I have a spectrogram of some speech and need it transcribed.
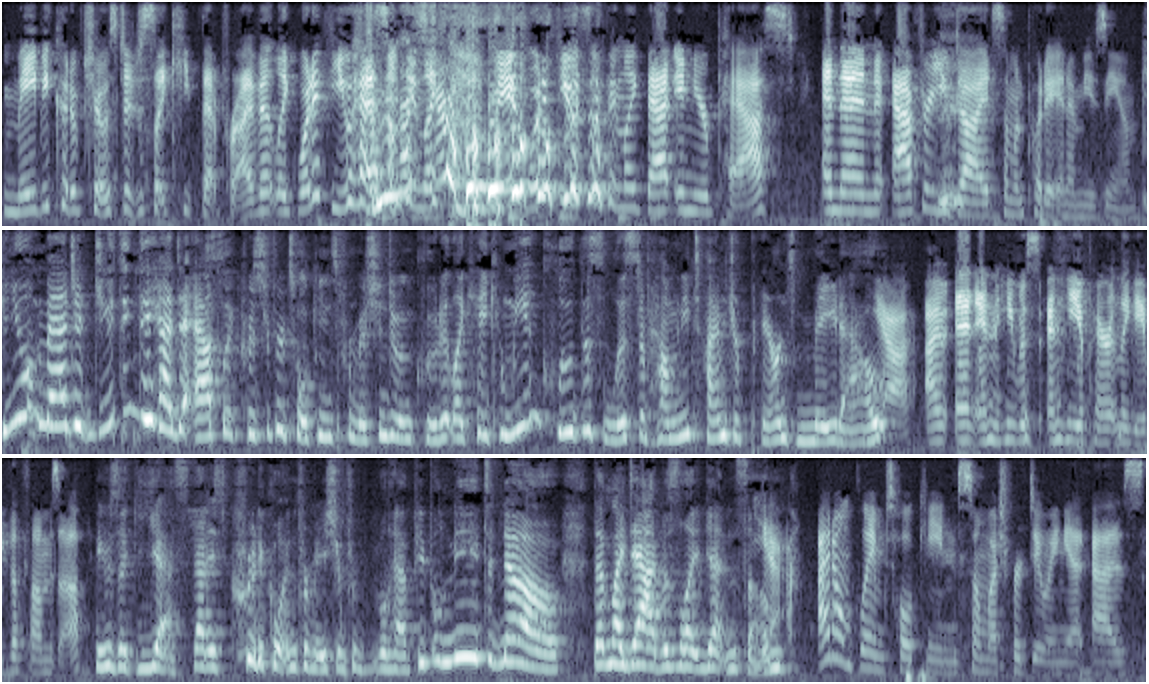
maybe could have chose to just like keep that private. Like, what if you had mean, something like what if you had something like that in your past, and then after you died, someone put it in a museum? Can you imagine? Do you think they had to ask like Christopher Tolkien's permission to include it? Like, hey, can we include this list of how many times your parents made out? Yeah, I, and and he was and he apparently gave the thumbs up. He was like, yes, that is critical information for people to have. People need to know that my dad was like getting some. Yeah, I don't blame Tolkien so much for doing it as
